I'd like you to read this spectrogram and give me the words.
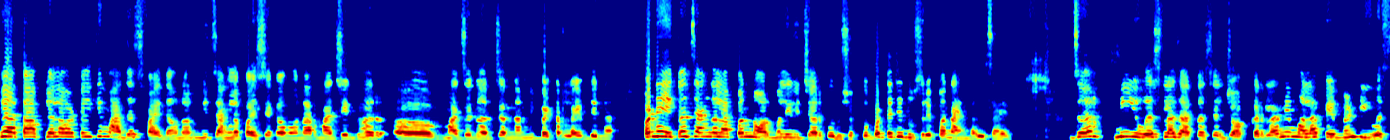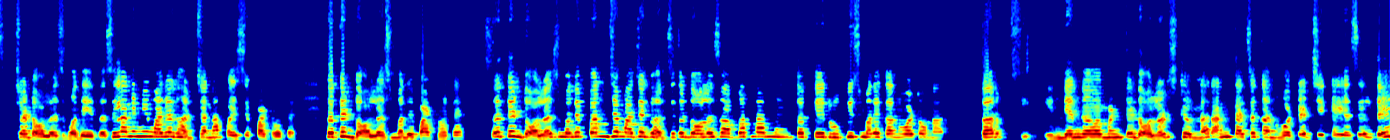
हे आता आपल्याला वाटेल की माझाच फायदा होणार मी चांगले पैसे कमवणार माझे घर माझ्या घरच्यांना मी बेटर लाईफ देणार. पण हे एकच अँगल आपण नॉर्मली विचार करू शकतो पण त्याचे दुसरे पण अँगल्स आहेत. जर मी युएसला जात असेल जॉब करायला आणि मला पेमेंट युएसच्या डॉलर्समध्ये येत असेल आणि मी माझ्या घरच्यांना पैसे पाठवत आहे तर ते डॉलर्समध्ये पाठवत आहे. तर ते डॉलर्समध्ये पण जे माझ्या घरचे तर डॉलर्स वापरणार नाही तर ते रुपीजमध्ये कन्वर्ट होणार. तर इंडियन गव्हर्नमेंट ते डॉलर्स ठेवणार आणि त्याचं कन्व्हर्टेड जे काही असेल ते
